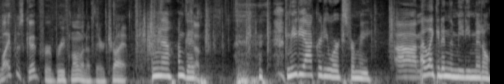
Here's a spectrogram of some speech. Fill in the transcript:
Life was good for a brief moment up there. Try it. No, I'm good. Mediocrity works for me. Um, I like it in the meaty middle.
